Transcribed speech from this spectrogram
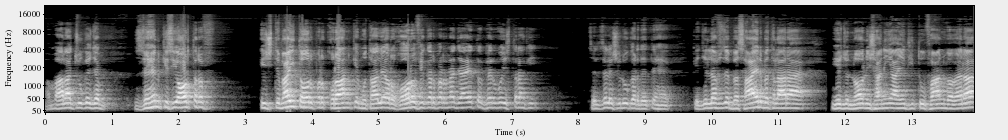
ہمارا چونکہ جب ذہن کسی اور طرف اجتماعی طور پر قرآن کے مطالعے اور غور و فکر پر نہ جائے تو پھر وہ اس طرح کی سلسلے شروع کر دیتے ہیں۔ کہ جی لفظ بصائر بتلا رہا ہے، یہ جو نو نشانیاں آئی تھیں، طوفان وغیرہ،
